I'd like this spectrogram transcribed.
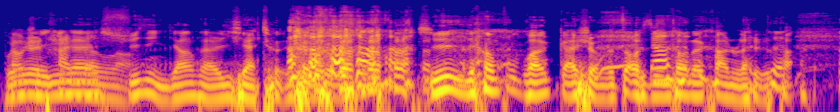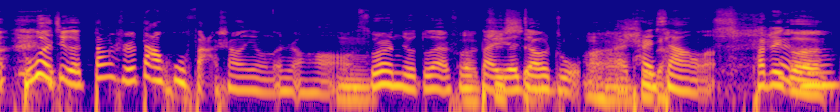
不是应该徐锦江才是一眼就认出来，徐锦江不管改什么造型都能看出来是对他。不过这个当时大护法上映的时候，嗯所有人就都在说呃拜月教主嘛，太像了。他这个，嗯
